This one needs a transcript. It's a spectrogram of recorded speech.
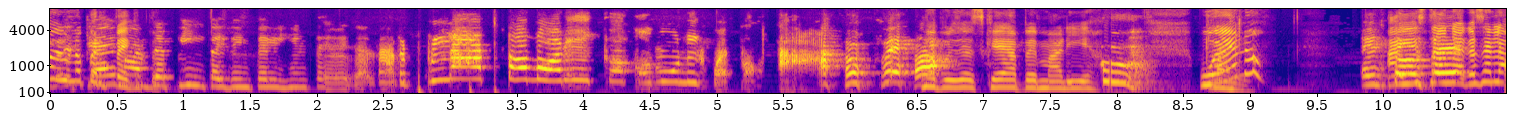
ve uno perfecto. de pinta y de inteligente debe ganar plata, morico, como un hijo de puta. No, pues es que, Ape María. Bueno, ahí entonces, están, hágase la,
